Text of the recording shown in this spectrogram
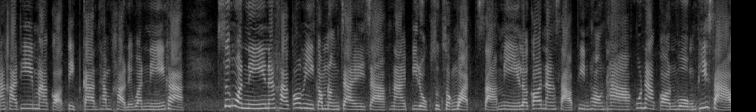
นะคะ ที่มาเกาะติดการทำข่าวในวันนี้ค่ะ ซึ่งวันนี้นะคะก็มีกำลังใจจากนายปีดกสุขสวัสดิ์สามี แล้วก็นางสาวพินทองทาคุณากรวงพี่สาว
